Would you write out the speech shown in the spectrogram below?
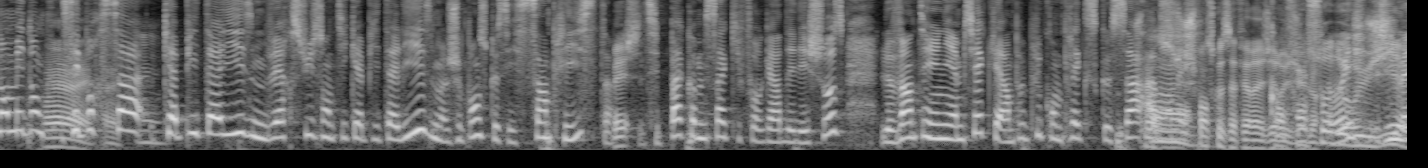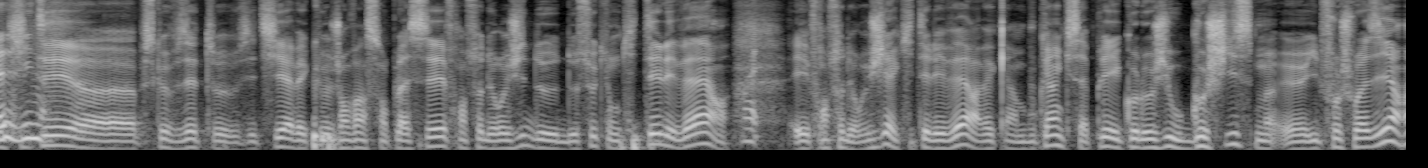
non mais donc Ouais, c'est pour ouais, ça, ouais. capitalisme versus anticapitalisme, je pense que c'est simpliste. Mais- C'est pas comme ça qu'il faut regarder les choses. Le 21e siècle est un peu plus complexe que ça. Je pense- je pense que ça fait réagir. François de Oui, Rugy a quitté, euh, parce que vous, êtes, vous étiez avec Jean-Vincent Placé, François de Rugy, de, de ceux qui ont quitté les Verts. Ouais. Et François de Rugy a quitté les Verts avec un bouquin qui s'appelait Écologie ou gauchisme, euh, il faut choisir.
